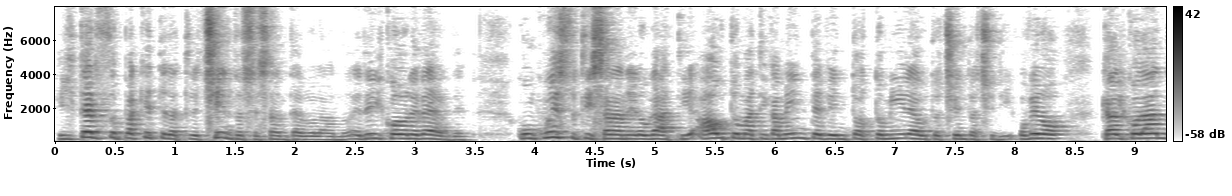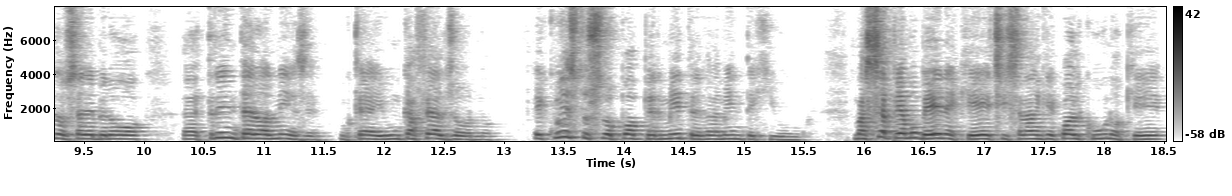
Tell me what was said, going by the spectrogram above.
Il terzo pacchetto è da 360 euro l'anno ed è il colore verde. Con questo ti saranno erogati automaticamente 28.800 CD, ovvero calcolando sarebbero eh, 30 euro al mese, ok? Un caffè al giorno. E questo se lo può permettere veramente chiunque ma sappiamo bene che ci sarà anche qualcuno che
